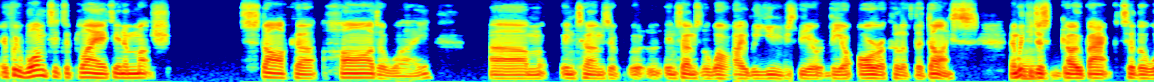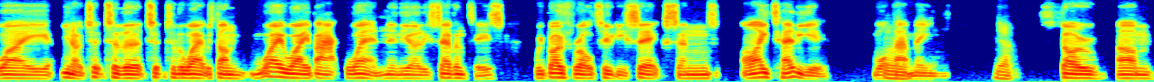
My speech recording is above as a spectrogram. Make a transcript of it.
if we wanted to play it in a much starker, harder way, um, in terms of in terms of the way we use the the oracle of the dice, then we mm. could just go back to the way you know to, to the to, to the way it was done way way back when in the early seventies. We both roll two d six, and I tell you what mm. that means. Yeah. So um,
